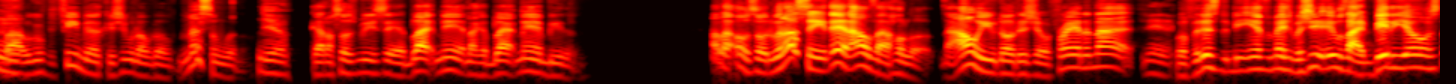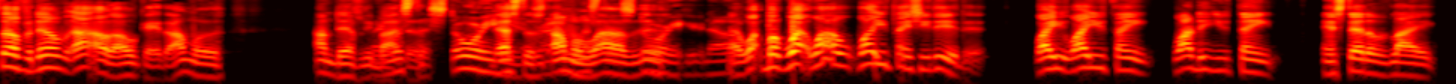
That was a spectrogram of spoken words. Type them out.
by Mm. a group of females because she went over there messing with them. Yeah. Got on social media said black man like a black man beat her. I was like, oh, so when I seen that, I was like, hold up. Now I don't even know if this your friend or not. Yeah. But for this to be information, but she it was like video and stuff for them. I, I was like, okay, though, I'm a, I'm definitely Like, about what's to. the story? That's here, the- bro? I'm a What's the wild- story here, dog. Like, why, but what? Why? Why you think she did that? Why you? Why you think? Why do you think instead of like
